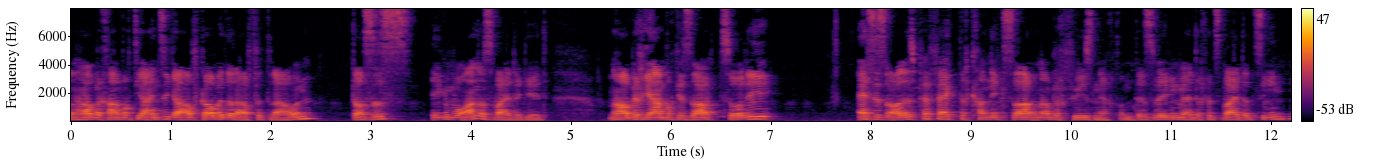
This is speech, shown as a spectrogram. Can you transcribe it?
dann habe ich einfach die einzige Aufgabe darauf vertrauen, dass es irgendwo anders weitergeht. Dann habe ich ihr einfach gesagt, sorry, es ist alles perfekt, ich kann nichts sagen, aber ich fühle es nicht. Und deswegen werde ich jetzt weiterziehen.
